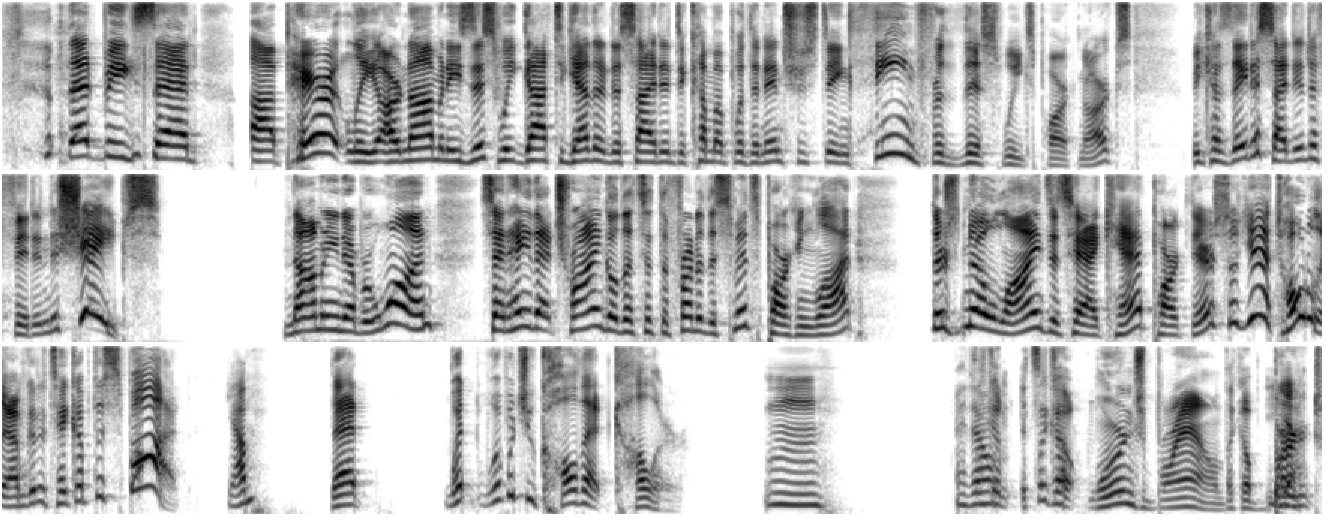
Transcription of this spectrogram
that being said, uh, apparently our nominees this week got together, decided to come up with an interesting theme for this week's Park Narcs because they decided to fit into shapes. Nominee number one said, Hey, that triangle that's at the front of the Smith's parking lot, there's no lines that say I can't park there. So, yeah, totally. I'm going to take up the spot. Yep. That, what, what would you call that color? Mm. I It's like, don't a, it's like a orange brown, like a Yeah. burnt,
